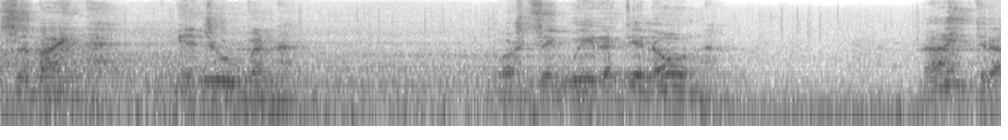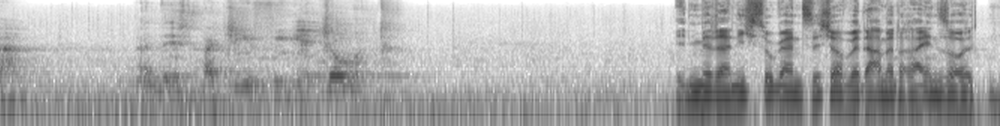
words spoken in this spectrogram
Passa bene, mia giovane. Posso seguire te non? Aitra, das pacifiche Tod. Bin mir da nicht so ganz sicher, ob wir damit rein sollten.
